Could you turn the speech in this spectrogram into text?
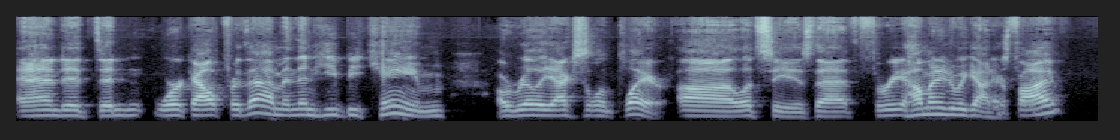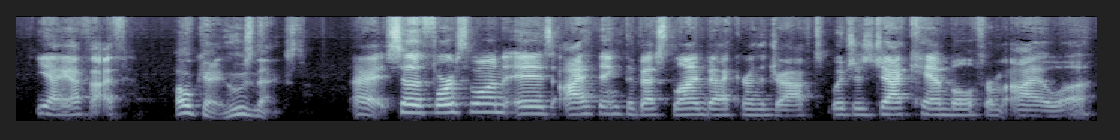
and it didn't work out for them and then he became a really excellent player. Uh let's see is that three how many do we got here? Five? Yeah i got five. Okay who's next? All right so the fourth one is i think the best linebacker in the draft which is jack campbell from iowa.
